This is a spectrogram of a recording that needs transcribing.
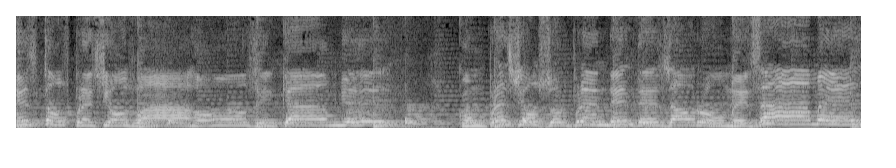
estos precios bajos y cambié. Con precios sorprendentes ahorro mes a mes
